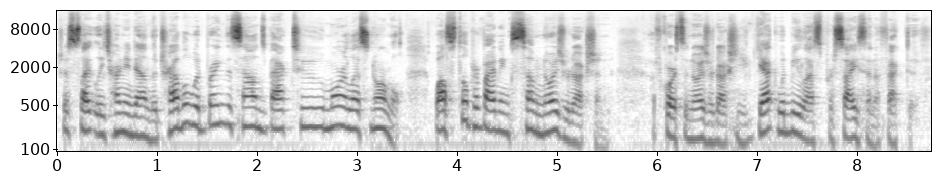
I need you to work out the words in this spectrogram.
just slightly turning down the treble would bring the sounds back to more or less normal, while still providing some noise reduction. Of course, the noise reduction you'd get would be less precise and effective.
